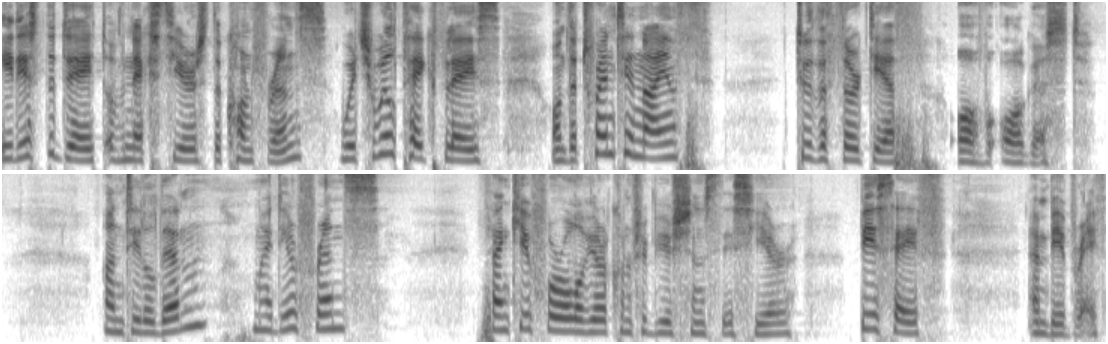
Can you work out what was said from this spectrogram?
It is the date of next year's The Conference, which will take place on the 29th to the 30th of August. Until then, my dear friends, Thank you for all of your contributions this year. Be safe and be brave.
